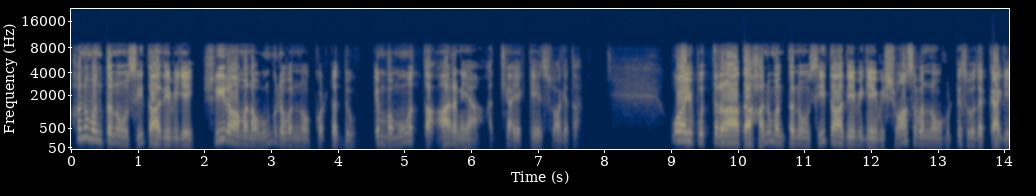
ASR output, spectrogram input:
ಹನುಮಂತನು ಸೀತಾದೇವಿಗೆ ಶ್ರೀರಾಮನ ಉಂಗುರವನ್ನು ಕೊಟ್ಟದ್ದು ಎಂಬ ಮೂವತ್ತ ಆರನೆಯ ಅಧ್ಯಾಯಕ್ಕೆ ಸ್ವಾಗತ. ವಾಯುಪುತ್ರನಾದ ಹನುಮಂತನು ಸೀತಾದೇವಿಗೆ ವಿಶ್ವಾಸವನ್ನು ಹುಟ್ಟಿಸುವುದಕ್ಕಾಗಿ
